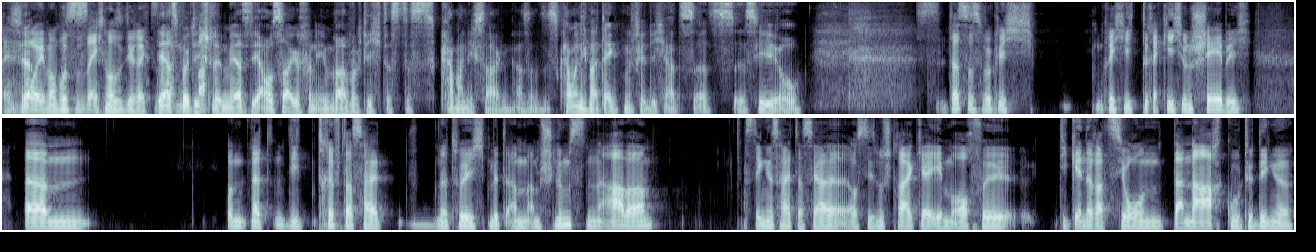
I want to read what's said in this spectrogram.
Ja. sorry, man muss es echt mal so direkt sagen. Der ist wirklich Was- schlimm. Ja, also die Aussage von ihm war wirklich, das, das kann man nicht sagen. Also das kann man nicht mal denken, finde ich, als, als äh, CEO. das ist wirklich richtig dreckig und schäbig. Ähm, und die trifft das halt natürlich mit am, am schlimmsten, aber das Ding ist halt, dass ja aus diesem Streik ja eben auch für die Generation danach gute Dinge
